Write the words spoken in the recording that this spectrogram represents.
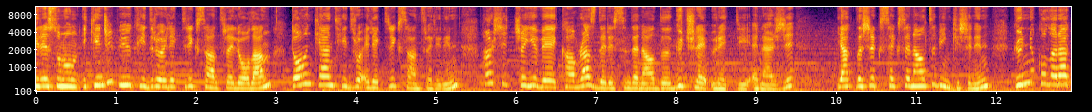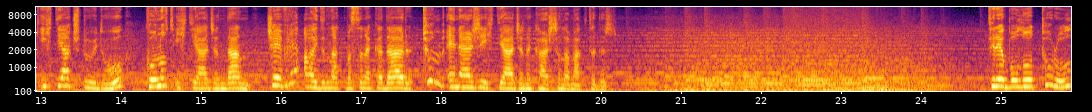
Giresun'un ikinci büyük hidroelektrik santrali olan Doğankent Hidroelektrik Santrali'nin Harşit Çayı ve Kavraz Deresi'nden aldığı güçle ürettiği enerji, yaklaşık 86 bin kişinin günlük olarak ihtiyaç duyduğu konut ihtiyacından çevre aydınlatmasına kadar tüm enerji ihtiyacını karşılamaktadır. Tirebolu, Turul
